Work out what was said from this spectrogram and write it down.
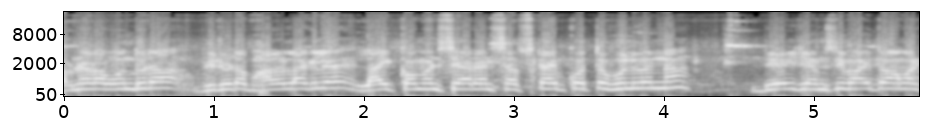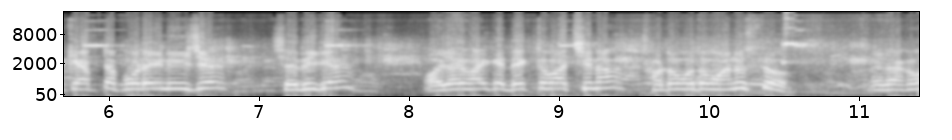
আপনারা বন্ধুরা, ভিডিওটা ভালো লাগলে like comment share and subscribe করতে ভুলবেন না। ডিএইচ এমসি ভাই তো আমার ক্যাপটা পরেই নিয়েছে সেদিকে। অজয় ভাইকে দেখতে পাচ্ছি না ছোটো মতো মানুষ তো। এই দেখো।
